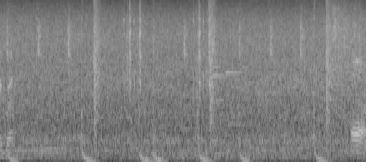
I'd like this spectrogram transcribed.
Stay bro. Oh.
